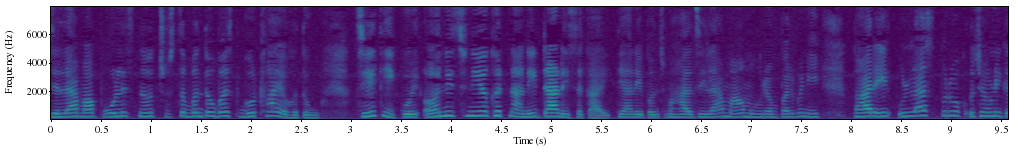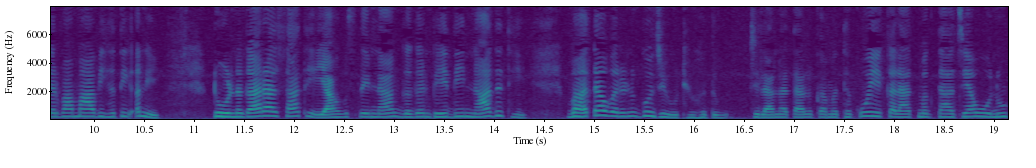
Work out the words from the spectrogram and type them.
જિલ્લામાં પોલીસનો ચુસ્ત બંદોબસ્ત ગોઠવાયો હતો, જેથી કોઈ અનિચ્છનીય ઘટનાને ટાળી શકાય. ત્યારે પંચમહાલ જિલ્લામાં મોહરમ પર્વની ભારે ઉલ્લાસપૂર્વક ઉજવણી કરવામાં આવી હતી અને ઢોલ નગારા સાથે યાહુસેનના ગગનભેદી નાદથી વાતાવરણ ગુંજી ઉઠ્યું હતું. જિલ્લાના તાલુકા મથકોએ કલાત્મક તાજિયાઓનું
